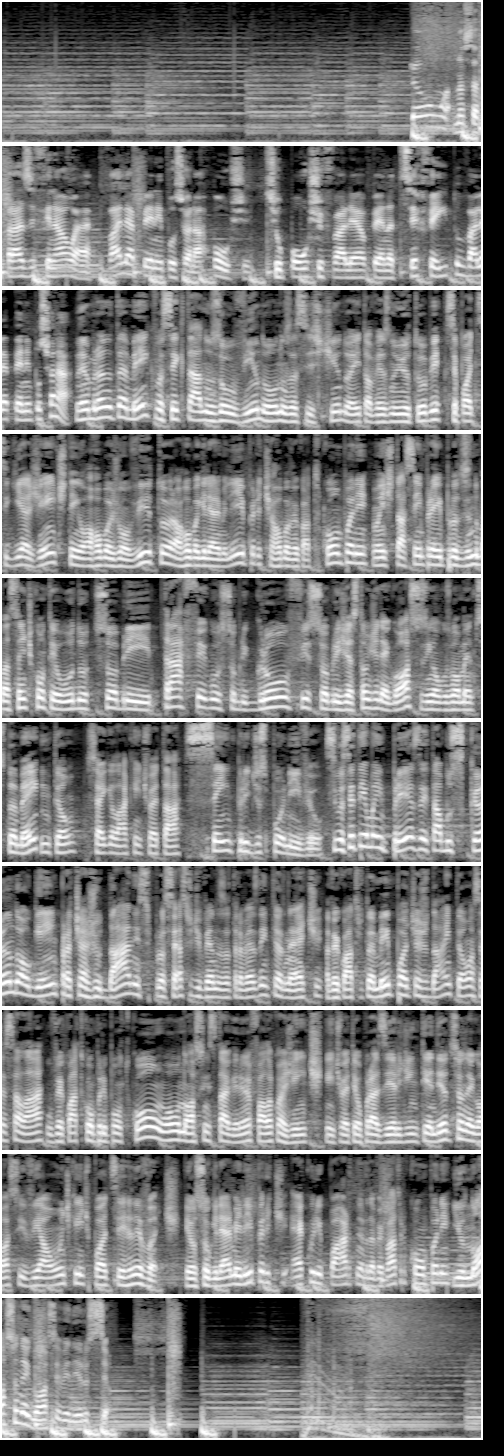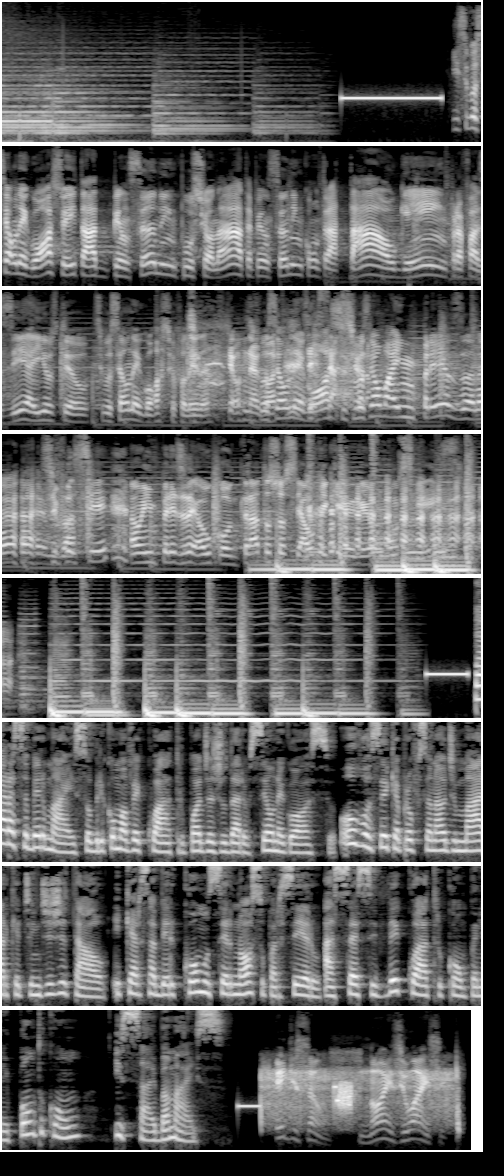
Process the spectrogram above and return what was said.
Nossa frase final é: vale a pena impulsionar post? Se o post vale a pena ser feito, vale a pena impulsionar. Lembrando também que você que tá nos ouvindo ou nos assistindo aí, talvez no YouTube, você pode seguir a gente, tem o arroba João Vitor, arroba Guilherme Lippert, arroba V4 Company. Então a gente tá sempre aí produzindo bastante conteúdo sobre tráfego, sobre growth, sobre gestão de negócios em alguns momentos também. Então segue lá que a gente vai estar sempre disponível. Se você tem uma empresa e tá buscando alguém para te ajudar nesse processo de vendas através da internet, a V4 também pode te ajudar, então acessa lá o v4company.com ou o nosso Instagram, fala com a gente. A gente vai ter o prazer de entender do seu negócio e ver aonde que a gente pode ser relevante. Eu sou Guilherme Lippert, Equity Partner da V4 Company e o nosso negócio é vender o seu. Negócio aí, tá pensando em impulsionar, tá pensando em contratar alguém pra fazer aí os teus... Se você é um negócio, eu falei, né? Se é um Se você é um negócio, se você é uma empresa, né? Se você é uma empresa, é o contrato social que que ganhou consciência. Para saber mais sobre como a V4 pode ajudar o seu negócio, ou você que é profissional de marketing digital e quer saber como ser nosso parceiro, acesse v4company.com e saiba mais. Edição Noise Wise.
